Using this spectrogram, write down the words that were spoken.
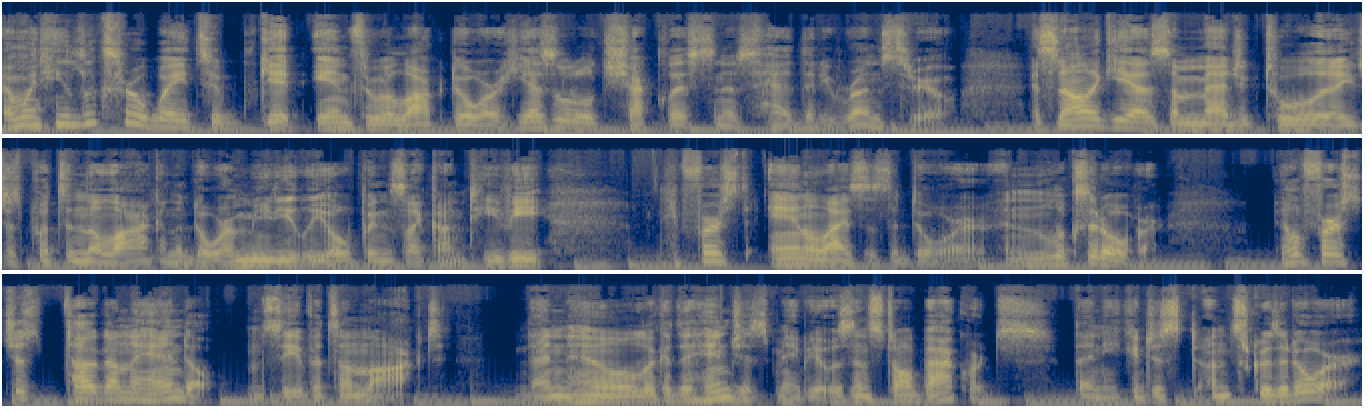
And when he looks for a way to get in through a locked door, he has a little checklist in his head that he runs through. It's not like he has some magic tool that he just puts in the lock and the door immediately opens like on TV. He first analyzes the door and looks it over. He'll first just tug on the handle and see if it's unlocked. Then he'll look at the hinges. Maybe it was installed backwards. Then he can just unscrew the door.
